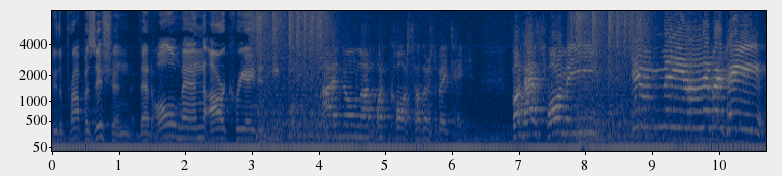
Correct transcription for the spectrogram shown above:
to the proposition that all men are created equal. I know not what course others may take, but as for me, give me liberty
